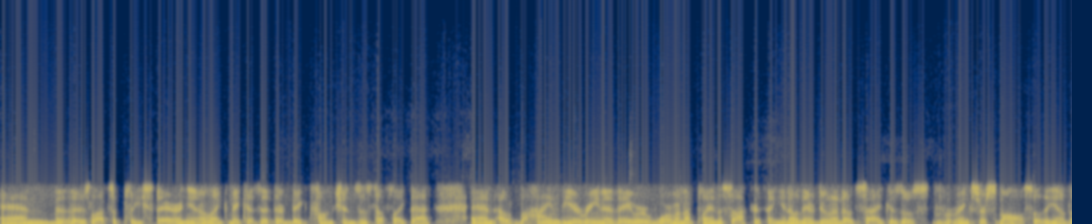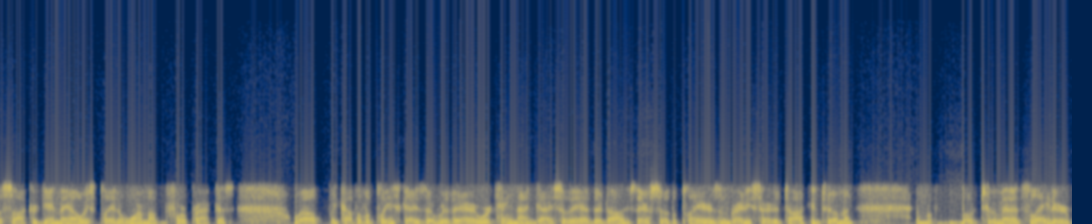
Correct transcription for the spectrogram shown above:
and there's lots of police there, and you know, like because of their big functions and stuff like that. And out behind the arena, they were warming up playing the soccer thing. You know, and they were doing it outside because those rinks are small. So the, you know, the soccer game they always play to warm up before practice. Well, a couple of the police guys that were there were canine guys, so they had their dogs there. So the players and Brady started talking to them, and about two minutes later,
